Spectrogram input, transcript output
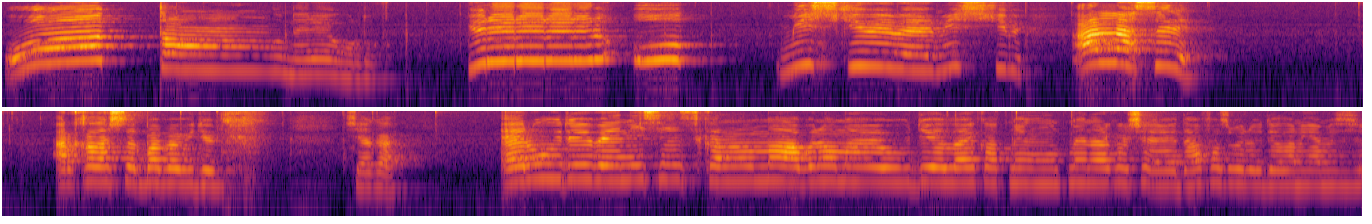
Hop tang nereye vurduk? Yürü yürü yürü yürü. Hop. Mis gibi be mis gibi. Allah seni. Arkadaşlar baba video şaka. Eğer bu videoyu beğendiyseniz kanalıma abone olmayı ve videoya like atmayı unutmayın arkadaşlar. Daha fazla böyle videoların gelmesi için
